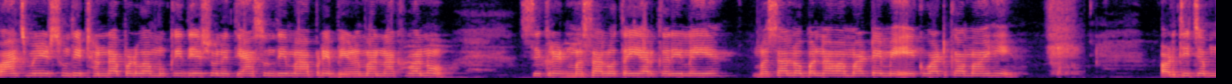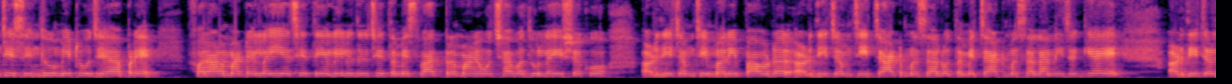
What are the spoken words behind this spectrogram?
પાંચ મિનિટ સુધી ઠંડા પડવા મૂકી દઈશું અને ત્યાં સુધીમાં આપણે ભેળમાં નાખવાનો સિક્રેટ મસાલો તૈયાર કરી લઈએ. મસાલો બનાવવા માટે મેં એક વાટકામાં અહીં અડધી ચમચી સિંધુ મીઠું જે આપણે ફરાળ માટે લઈએ છીએ તે લઈ લીધું છે. તમે સ્વાદ પ્રમાણે ઓછા વધુ લઈ શકો. અડધી ચમચી મરી પાવડર, અડધી ચમચી ચાટ મસાલો. તમે ચાટ મસાલાની જગ્યાએ અડધી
